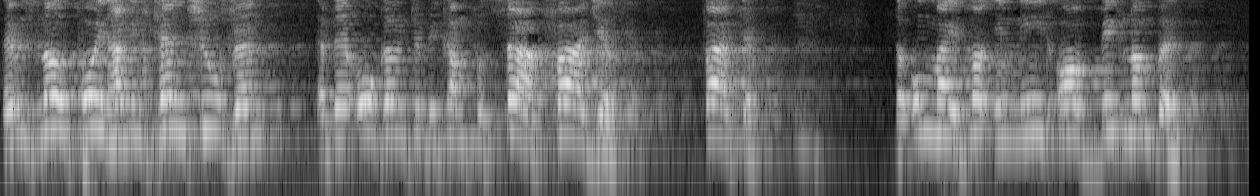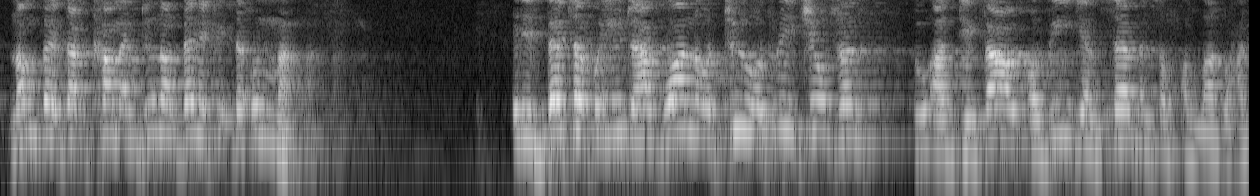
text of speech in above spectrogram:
There is no point having 10 children if they're all going to become fusaq, fajir, fasiq. The ummah is not in need of big numbers, numbers that come and do not benefit the ummah. It is better for you to have one or two or three children who are devout, obedient servants of Allah wa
